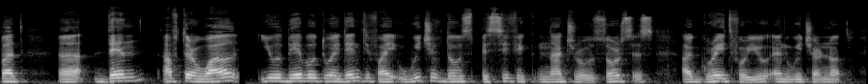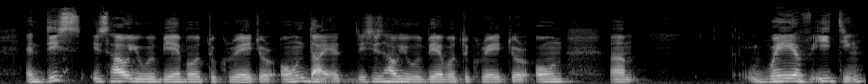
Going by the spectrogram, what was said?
But uh, then after a while you will be able to identify which of those specific natural sources are great for you and which are not. And this is how you will be able to create your own diet. This is how you will be able to create your own um, way of eating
